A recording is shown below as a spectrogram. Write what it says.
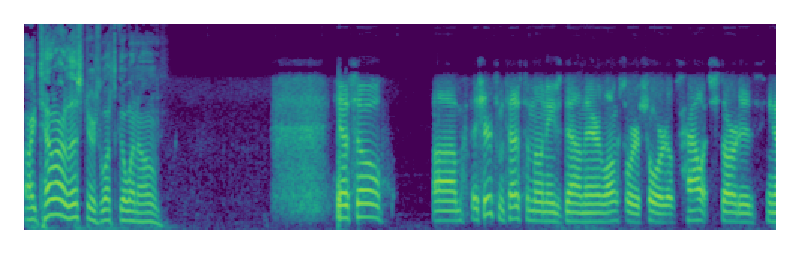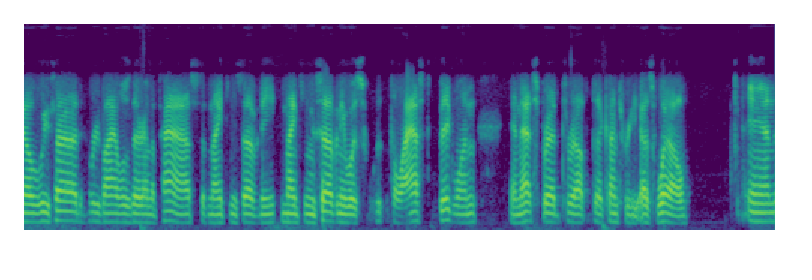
All right, tell our listeners what's going on. Yeah, so um, they shared some testimonies down there. Long story short, of how it started. You know, we've had revivals there in the past. Of 1970, 1970 was the last big one, and that spread throughout the country as well. And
